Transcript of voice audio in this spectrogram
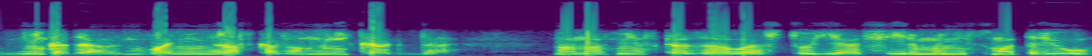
никогда в войне не рассказывала, никогда. Но она мне сказала, что я фильмы не смотрю,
